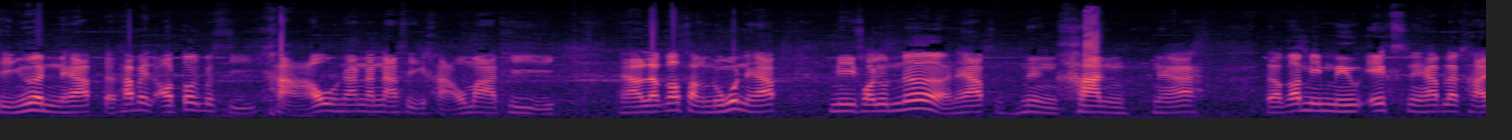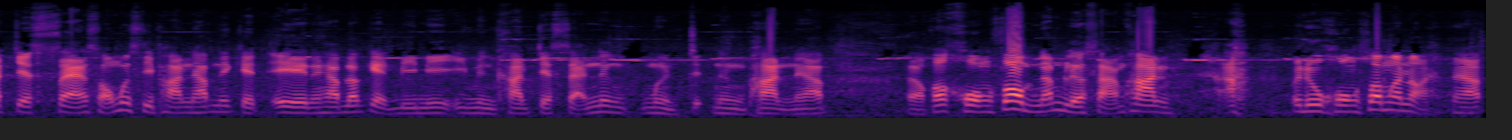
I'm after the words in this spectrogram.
สีเงินนะครับ แต่ถ้าเป็นออโต้เป็นสีขาวนะนานๆสีขาวมาทีนะครับแล้วก็ฝั่งนู้นนะครับมี Fortuner นะครับ1คันนะฮะแล้วก็มี m i l X นะครับราคา 7 2 4 0 0 0นะครับในเกรด A นะครับแล้วเกรด B มีอีก 1 คัน 711,000นะครับแล้วก็โครงส้มน้ำเหลือ 3 คันอะไปดูโครงส้มกันหน่อยนะครับ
